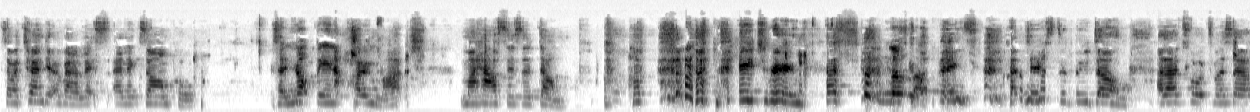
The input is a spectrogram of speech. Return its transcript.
So I turned it around. Let's an example. So not being at home much, my house is a dump. Each room has like things that needs to be done. And I thought to myself,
